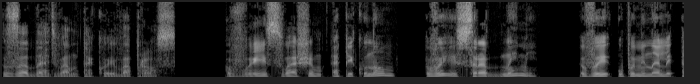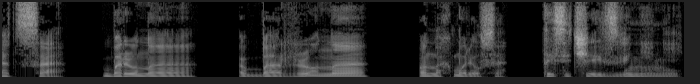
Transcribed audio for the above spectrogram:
задать вам такой вопрос. Вы с вашим опекуном? Вы с родными? Вы упоминали отца, барона... барона... Он нахмурился. Тысяча извинений.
